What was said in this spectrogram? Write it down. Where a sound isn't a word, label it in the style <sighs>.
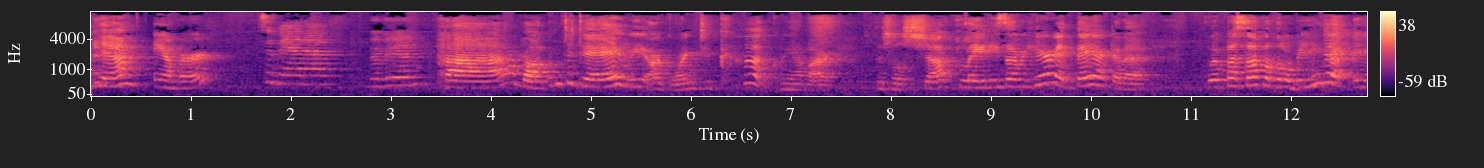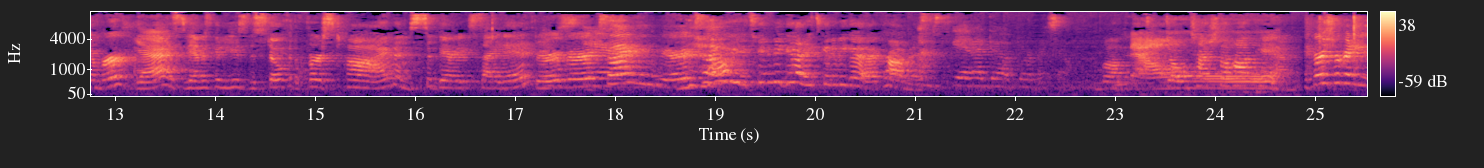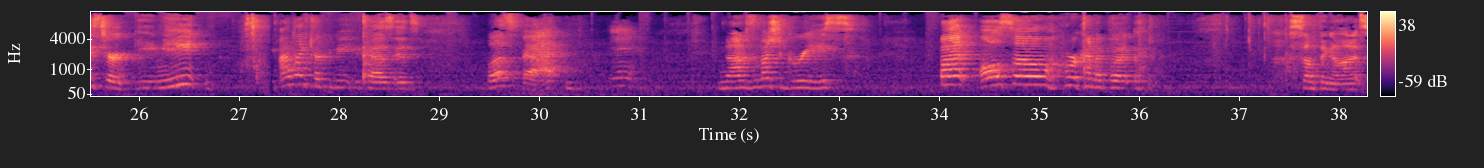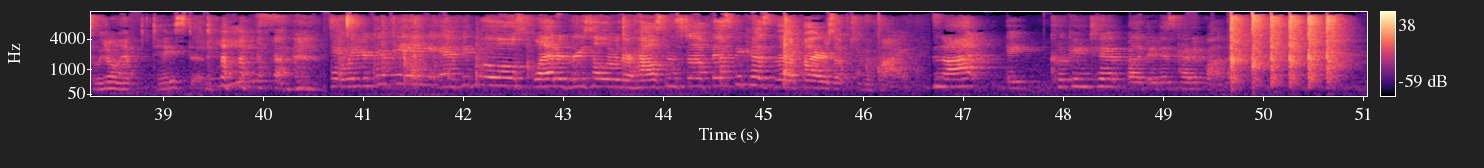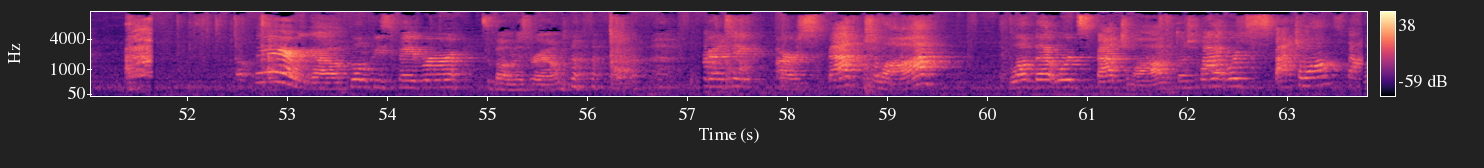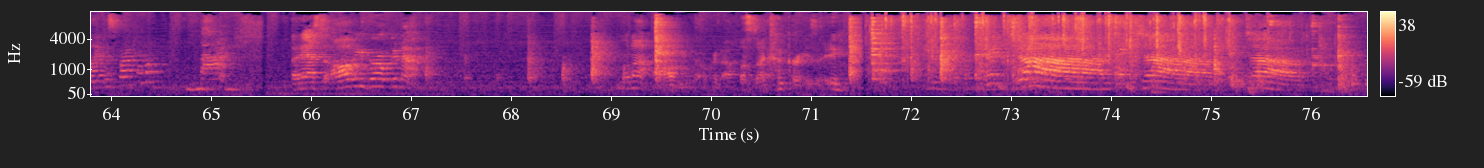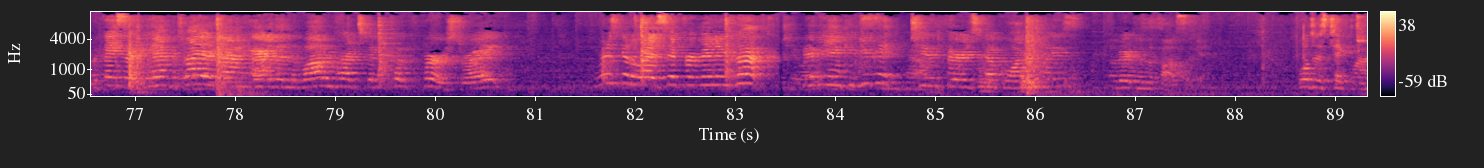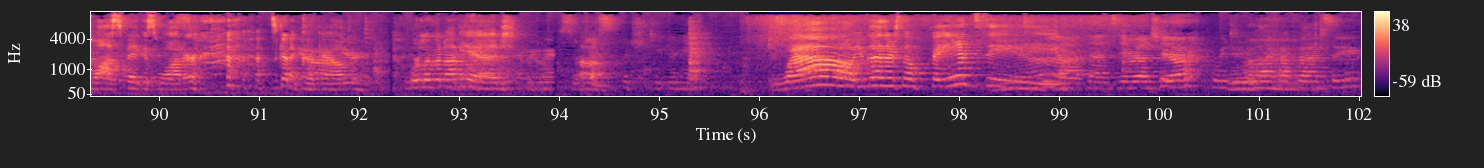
I'm Kim. Amber. Savannah. Vivian. Hi, welcome today. We are going to cook. We have our little chef ladies over here and they are gonna whip us up a little bean dip, Amber. Yes, Savannah's going to use the stove for the first time. I'm so very excited. Very, very exciting, very No, it's going to be good. It's going to be good. I promise. I'm scared I do it for myself. Well, No. don't touch the hot pan. First we're gonna use turkey meat. I like turkey meat because it's less fat, not as much grease, but also <laughs> we're gonna put something on it so we don't have to taste it. okay, <laughs> when you're cooking and people splatter grease all over their house and stuff, that's because the fire's up too high. It's not a cooking tip, but it is kind of fun. <sighs> Oh, there we go. Little piece of paper. It's a bonus round. <laughs> We're gonna take our spatula. Love that word spatula. Don't you love that word spatula? Like a spatula? But it has to all be broken up. Well, not all be broken up. Let's not go crazy. Good job. Good job. Good job. Okay, so if you have the fire down here, then the bottom part's gonna cook first, right? We're just gonna let it sit for a minute and cook. Vivian, could you get two thirds cup water, please? Right from the faucet. We'll just take Las Vegas water. it's gonna cook out. We're living on the edge. So Oh. just put, your hand. Wow, you guys are so fancy. Yeah, fancy around here. We do like a fancy.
